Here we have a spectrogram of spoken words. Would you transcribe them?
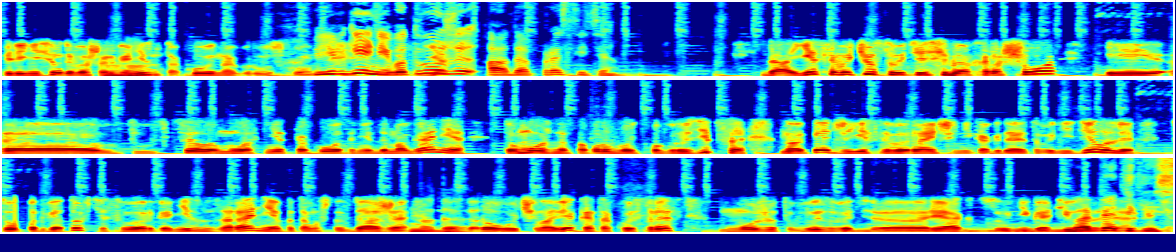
перенесет ли ваш организм такую нагрузку. Евгений, вот, Вот, вы уже... А, да, простите. Да, если вы чувствуете себя хорошо и э, в целом у вас нет какого-то недомогания, то можно попробовать погрузиться. Но опять же, если вы раньше никогда этого не делали, то подготовьте свой организм заранее, потому что даже Ну да. у здорового человека такой стресс может вызвать э, реакцию Но негативную. для опять-таки организма.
